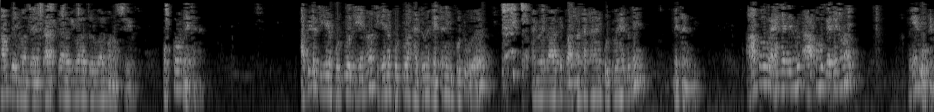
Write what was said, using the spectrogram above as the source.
හම් වෙනවා දැන් රාස්කාව කිවල් දොරවල් මිනිස්සුયો. ඔක්කොම මෙතන. අපිට තියෙන පුටුව තියෙනවා තියෙන පුටුව හැදුන මෙතනින් පුටුව හැම වෙලාවෙම වර්ණ සටහනේ පුටුව හැදුනේ මෙතනදී. ආපහු ඇහැ හැදෙනකොට ආපහු ගැටෙනවා මේ රූපෙම.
